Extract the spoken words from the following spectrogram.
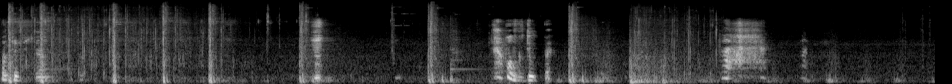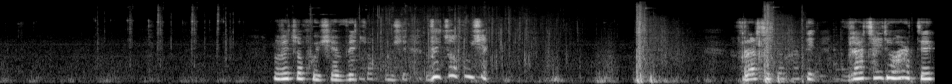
O ty się. O w dupę. Wycofuj się, wycofuj się, wycofuj się! Wracaj do chaty, wracaj do chaty!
